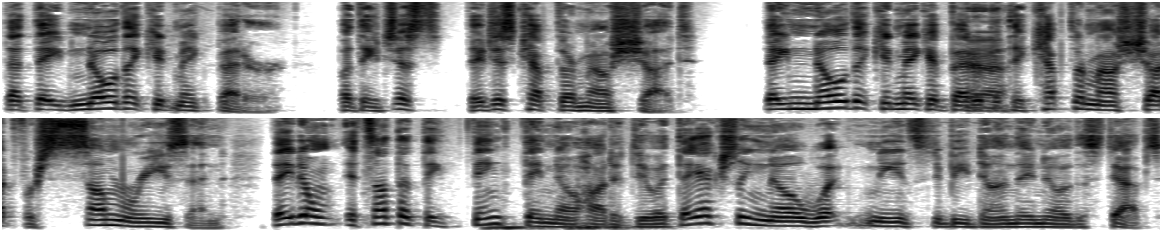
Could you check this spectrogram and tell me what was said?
that they know they could make better, but they just they just kept their mouth shut. They know they can make it better, Yeah. but they kept their mouth shut for some reason. They don't, it's not that they think they know how to do it. They actually know what needs to be done. They know the steps.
